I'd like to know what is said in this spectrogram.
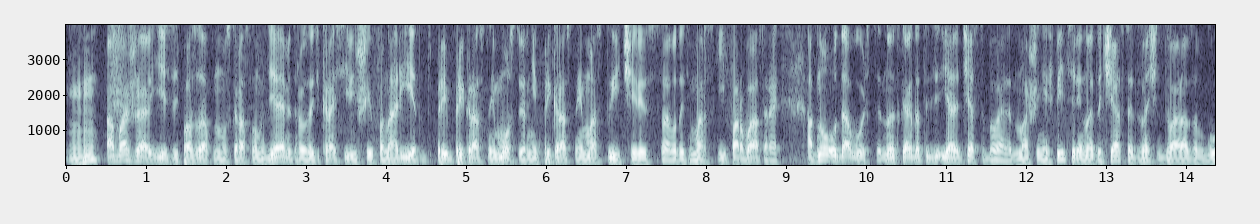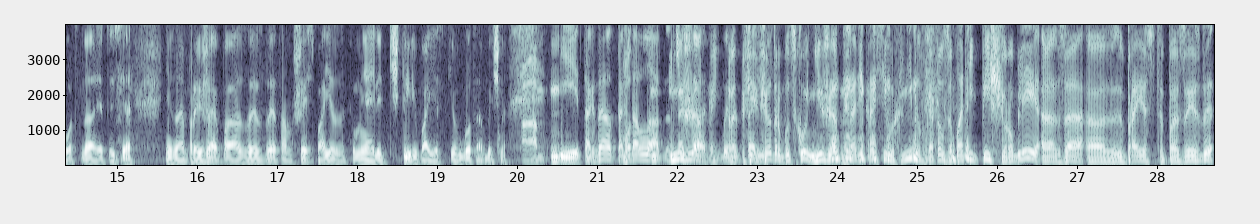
Мгм. Обожаю ездить по западному скоростному диаметру. Вот эти красивейшие фонари, этот пре- прекрасный мост, вернее, прекрасные мосты через а, вот эти морские фарватеры. Одно удовольствие. Но это когда ты... Я часто бываю на машине в Питере, но это часто, это значит два раза в год. Да? И, то есть я, не знаю, проезжаю по ЗСД, там, 6 поездок у меня или 4 поездки в год обычно. А, И тогда, тогда Вот ладно. Не Тогда жадный. как бы этот тариф- Федор Буцко не жадный. Ради красивых видов готов заплатить тысячу рублей э, за э, проезд по ЗСД.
